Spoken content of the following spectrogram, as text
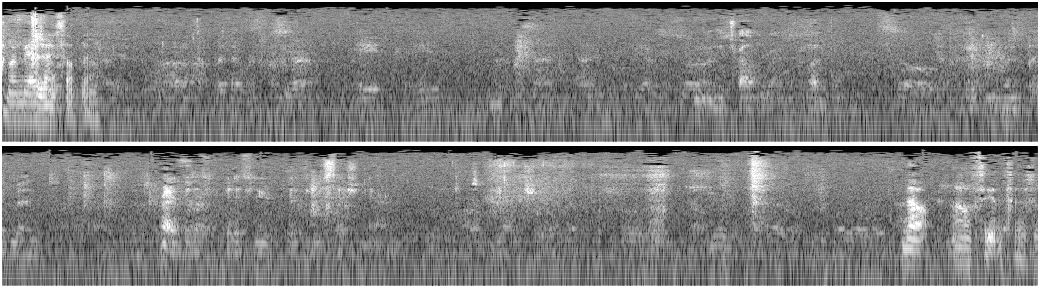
Am I imagining something? Right, but if, but if you if you stationary. No, I don't see it in Tennessee.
